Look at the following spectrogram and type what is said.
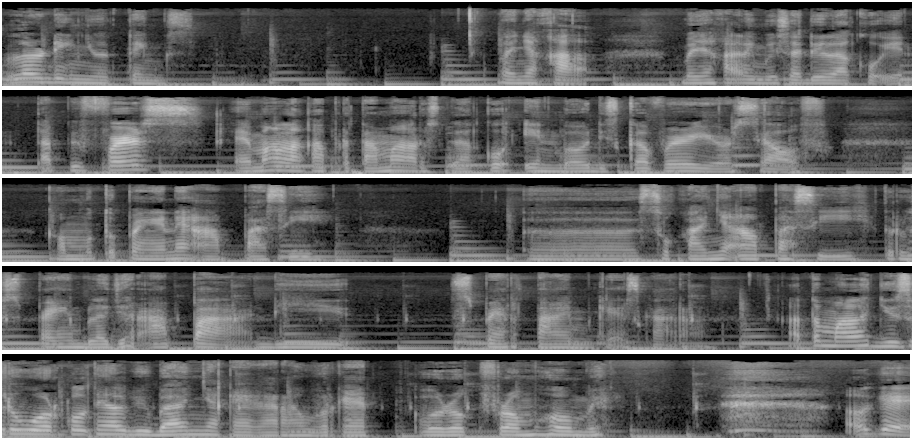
learning new things. Banyak hal banyak hal yang bisa dilakuin. Tapi first emang langkah pertama harus dilakuin bahwa discover yourself. Kamu tuh pengennya apa sih uh, sukanya apa sih? Terus pengen belajar apa di spare time kayak sekarang? Atau malah justru workloadnya lebih banyak ya karena work at, work from home ya? Oke okay,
